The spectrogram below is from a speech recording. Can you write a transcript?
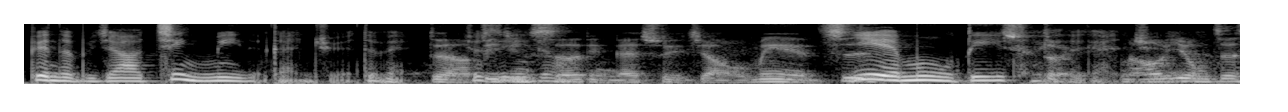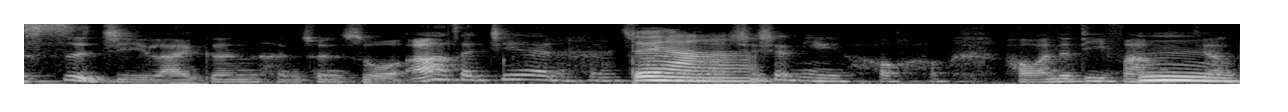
变得比较静谧的感觉，对不对？对啊，毕竟十二点该睡觉，我们也是夜幕低垂的感觉。然后用这四集来跟恒春说啊，再见，恒，对啊，谢谢你，好好好玩的地方。嗯，这样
